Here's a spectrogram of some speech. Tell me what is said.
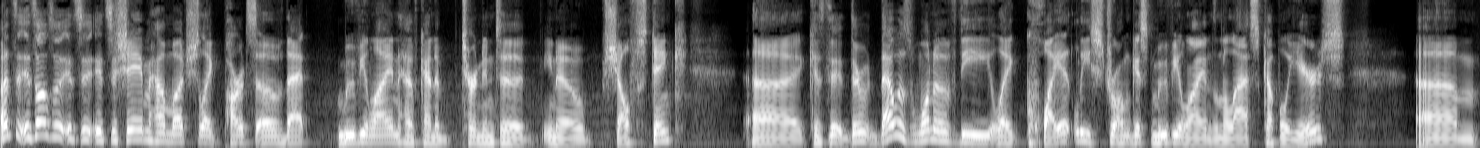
It's, it's also it's it's a shame how much like parts of that movie line have kind of turned into you know shelf stink. Because there, there, that was one of the like quietly strongest movie lines in the last couple years, um,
